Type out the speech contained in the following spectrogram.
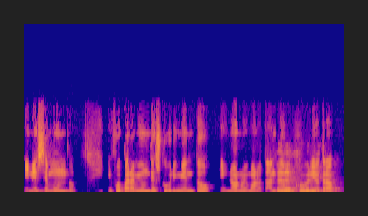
en ese mundo. Y fue para mí un descubrimiento enorme. Bueno, tanto otra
